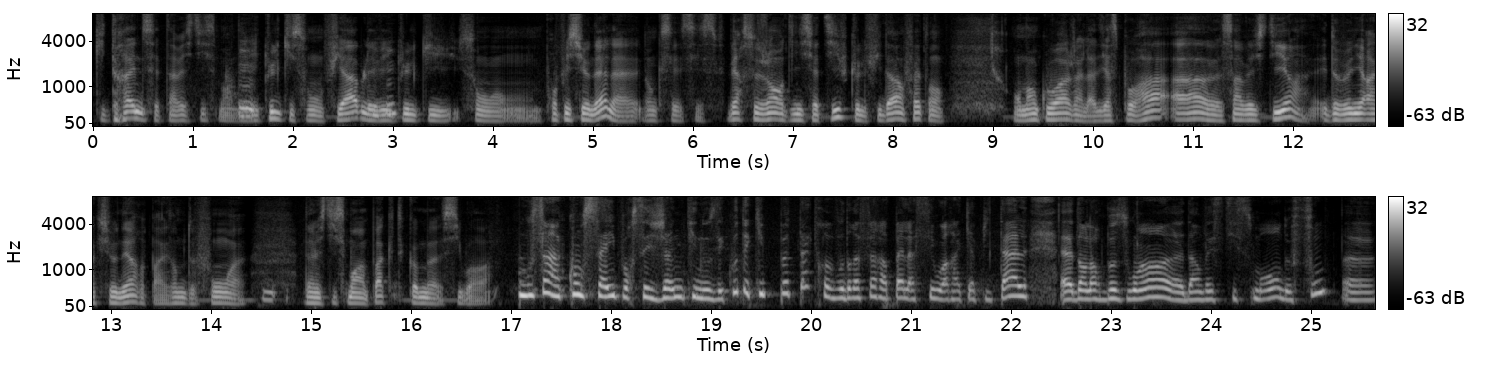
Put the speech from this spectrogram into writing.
qui drainent cet investissement, des mm. véhicules qui sont fiables, des mm-hmm. véhicules qui sont professionnels. Donc c'est vers ce genre d'initiative que le FIDA en fait on, on encourage la diaspora à s'investir et devenir actionnaire par exemple de fonds d'investissement impact comme Siwara. Moussa, un conseil pour ces jeunes qui nous écoutent et qui peut-être voudraient faire appel à Siwara Capital euh, dans leurs besoins euh, d'investissement, de fonds euh,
